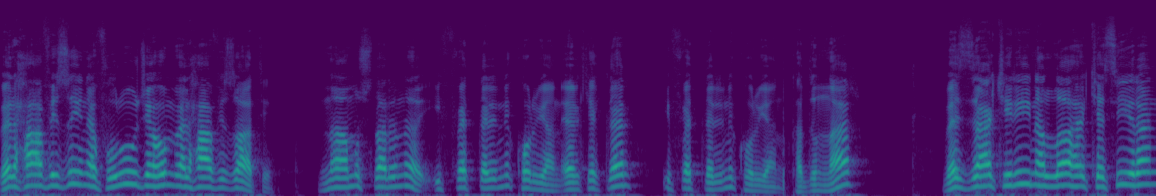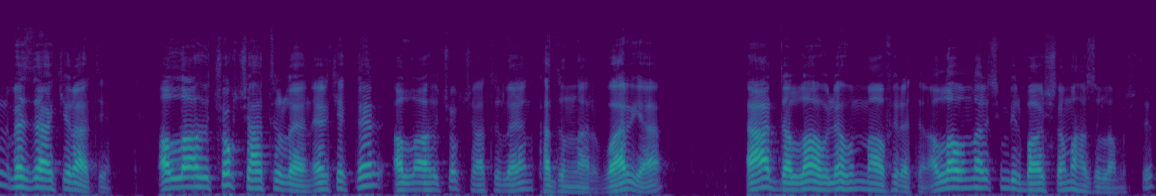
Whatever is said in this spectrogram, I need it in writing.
Vel hafizine furucehum vel hafizati. Namuslarını, iffetlerini koruyan erkekler, iffetlerini koruyan kadınlar ve zakirin Allah'a kesiren ve zakirati. Allah'ı çokça hatırlayan erkekler, Allah'ı çokça hatırlayan kadınlar var ya. Eaddallahu lehum mağfireten. Allah onlar için bir bağışlama hazırlamıştır.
